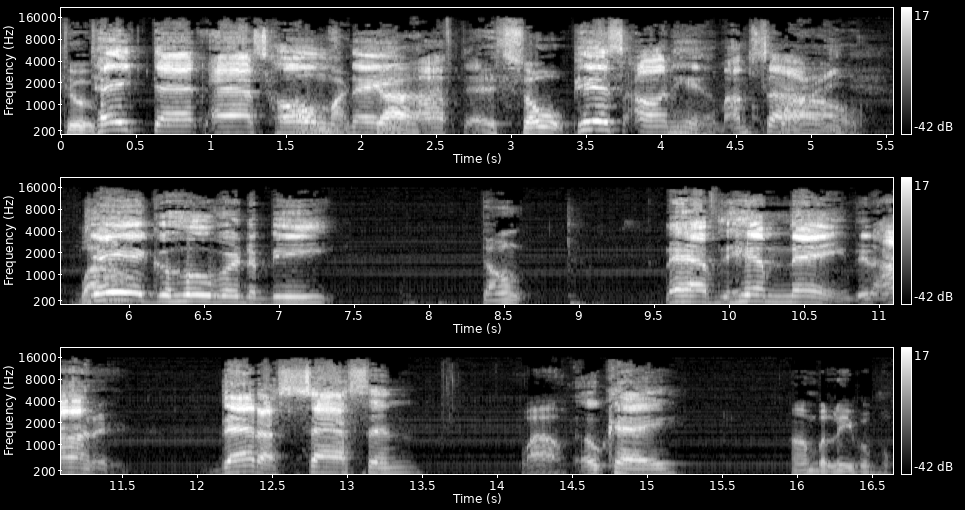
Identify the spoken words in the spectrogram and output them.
dude. Take that asshole's Oh, name God. off the. It's so- piss on him. I'm sorry, Wow. Wow. J. Edgar Hoover to be Don't. they have him named and honored. That assassin, Wow, okay, unbelievable.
